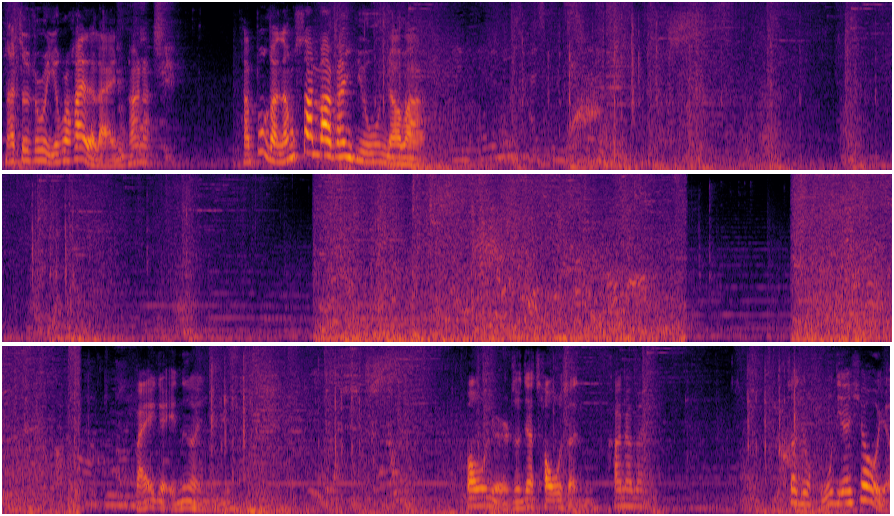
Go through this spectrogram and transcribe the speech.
那蜘蛛一会儿还得来，你看着，他不可能善罢甘休，你知道吧？白给鳄鱼，包女直接超神，看着没？这就蝴蝶效应。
